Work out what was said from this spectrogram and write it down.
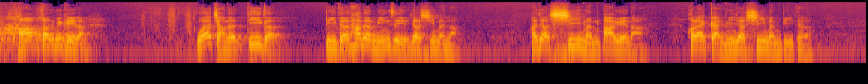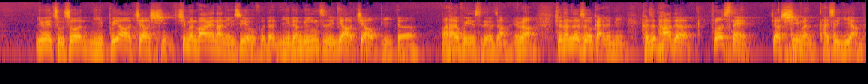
好，到这边可以了。我要讲的第一个，彼得他的名字也叫西门呐，他叫西门巴约拿，后来改名叫西门彼得。因为主说，你不要叫西西门巴约拿，你是有福的，你的名字要叫彼得。马太福音十六章有没有？所以他那时候改了名，可是他的 first name 叫西门，还是一样的。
